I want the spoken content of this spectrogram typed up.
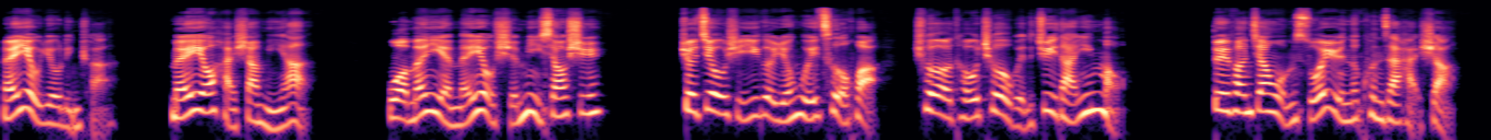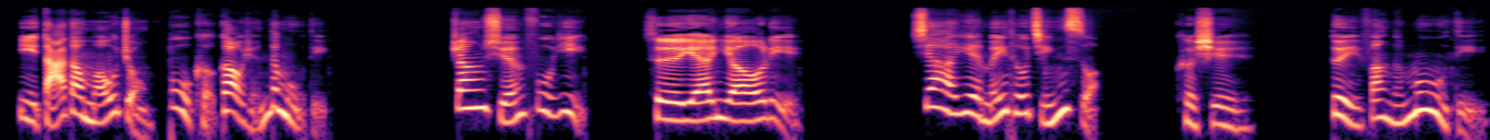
没有幽灵船，没有海上谜案，我们也没有神秘消失，这就是一个人为策划、彻头彻尾的巨大阴谋。对方将我们所有人都困在海上，以达到某种不可告人的目的。张玄附议，此言有理。夏夜眉头紧锁，可是。对方的目的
